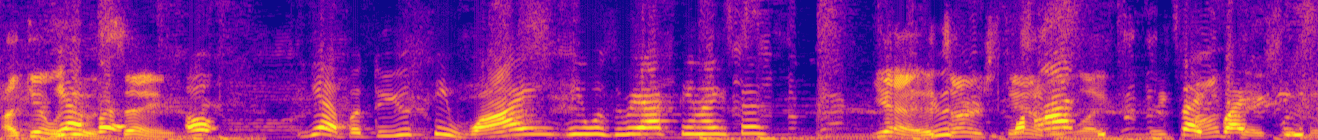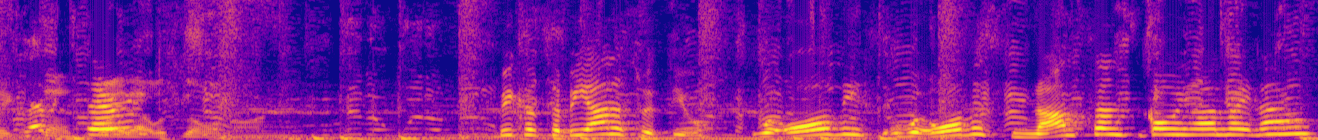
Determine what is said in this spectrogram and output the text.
I get what Yeah, he was but- saying. oh, Yeah, but do you see why he was reacting like this? Yeah, it's You- understandable. Like in it's like, context, right, it makes sense why that was going on. Because to be honest with you, with all these, with all this nonsense going on right now,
